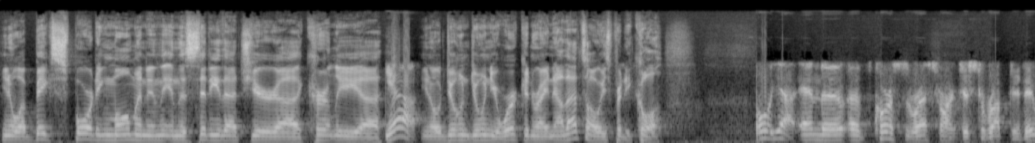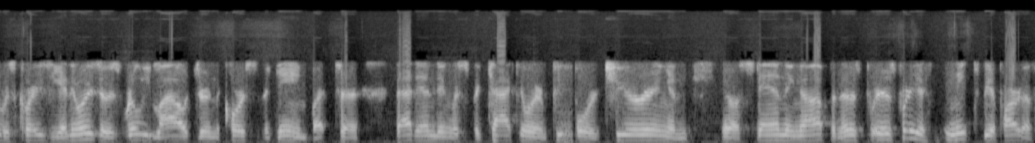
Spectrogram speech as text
you know a big sporting moment in the, in the city that you're uh, currently uh, yeah you know doing doing your work in right now. That's always pretty cool. Oh yeah, and uh, of course the restaurant just erupted. It was crazy. Anyways, it was really loud during the course of the game, but uh, that ending was spectacular, and people were cheering and you know standing up, and it was it was pretty neat to be a part of.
